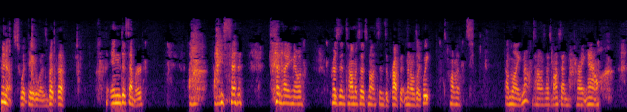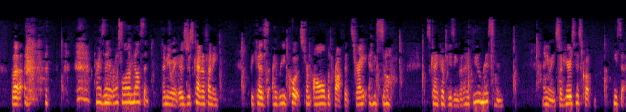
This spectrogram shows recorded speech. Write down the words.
Who knows what day it was, but the, in December, uh, I said that I know President Thomas S. Monson's a prophet. And then I was like, wait, Thomas. I'm like, not Thomas S. Monson right now, but President Russell M. Nelson. Anyway, it was just kind of funny because I read quotes from all the prophets, right? And so it's kind of confusing, but I do miss him. Anyway, so here's his quote. He says,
